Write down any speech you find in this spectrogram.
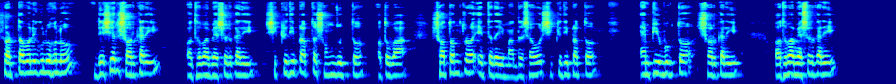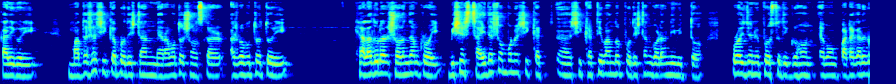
শর্তাবলীগুলো হলো দেশের সরকারি অথবা বেসরকারি স্বীকৃতিপ্রাপ্ত সংযুক্ত অথবা স্বতন্ত্র ইত্যাদি মাদ্রাসা ও স্বীকৃতিপ্রাপ্ত এমপিওভুক্ত সরকারি অথবা বেসরকারি কারিগরি মাদ্রাসা শিক্ষা প্রতিষ্ঠান, মেরামত সংস্কার আসবাবপত্র তৈরি, খেলাধুলার সরঞ্জাম ক্রয়, বিশেষ চাহিদা সম্পন্ন শিক্ষা শিক্ষার্থী বান্ধব প্রতিষ্ঠান গড়ার নিমিত্ত প্রয়োজনীয় প্রস্তুতি গ্রহণ এবং পাঠাগারের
